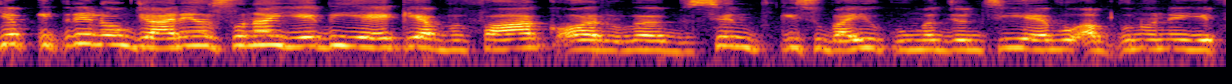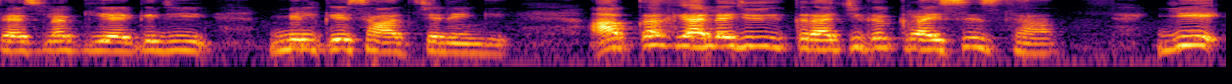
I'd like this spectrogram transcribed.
ये अब इतने लोग जा रहे हैं और सुना ये भी है कि अब वफाक और सिंध की सूबाई हुकूमत जो सी है, वो अब उन्होंने ये फैसला किया है कि जी मिल के साथ चलेंगे। आपका ख्याल है जो कराची का क्राइसिस था, ये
